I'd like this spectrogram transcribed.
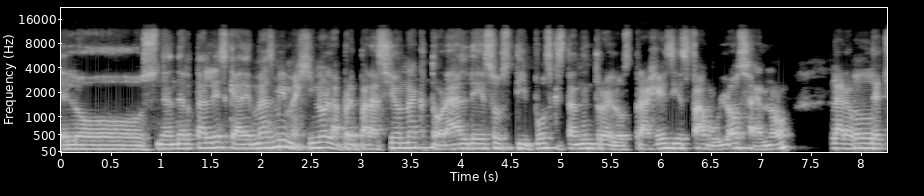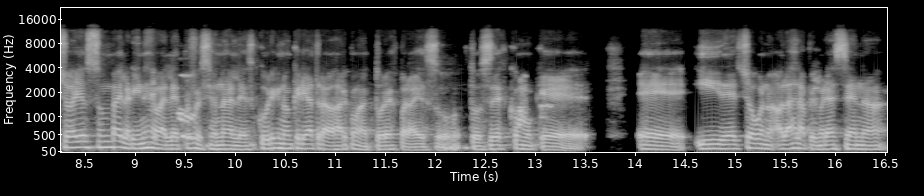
de los neandertales, que además me imagino la preparación actoral de esos tipos que están dentro de los trajes y es fabulosa, ¿no? Claro, de hecho ellos son bailarines de ballet profesionales. Kubrick no quería trabajar con actores para eso. Entonces, como que... Eh, y de hecho, bueno, hablas de la primera escena.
